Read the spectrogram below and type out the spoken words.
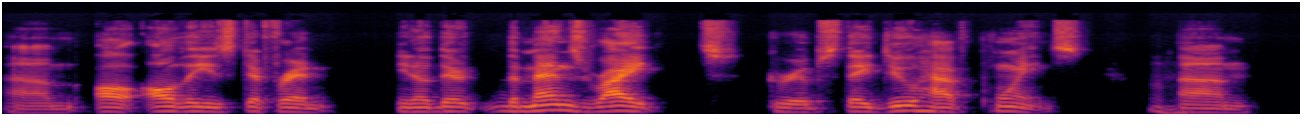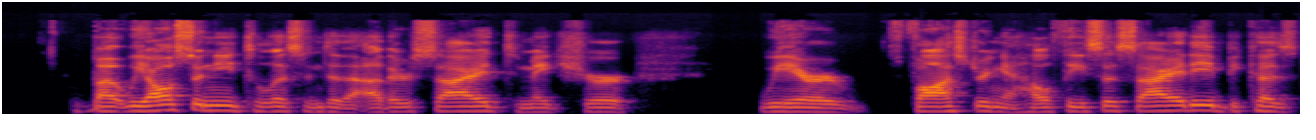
Um, all all these different, you know, they're the men's rights groups. They do have points, mm-hmm. um, but we also need to listen to the other side to make sure we are fostering a healthy society because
